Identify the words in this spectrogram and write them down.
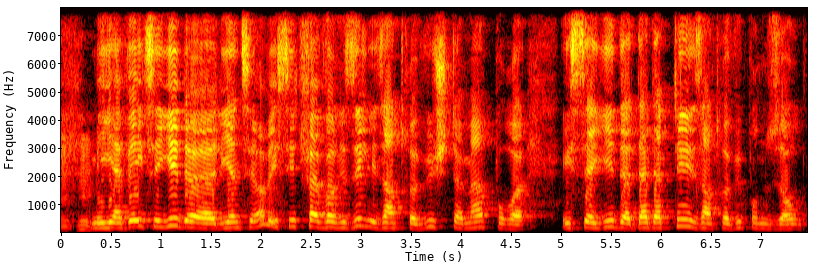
Mm-hmm. Mais il avait essayé de, l'INCA avait essayé de favoriser les entrevues justement pour euh, essayer d'adapter les entrevues pour nous autres.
